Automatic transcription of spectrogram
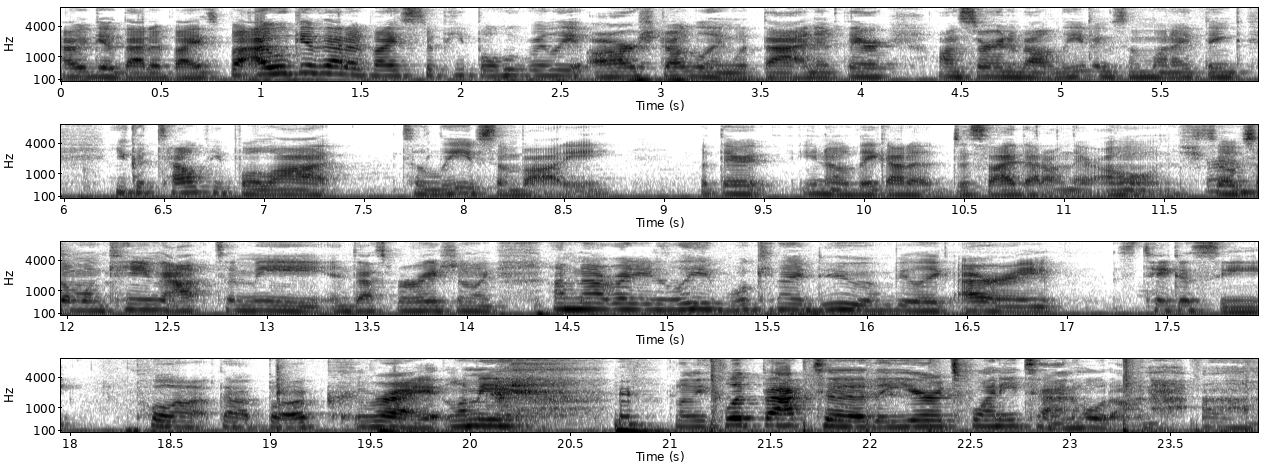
I would give that advice. But I would give that advice to people who really are struggling with that. And if they're uncertain about leaving someone, I think you could tell people a lot to leave somebody. But they're, you know, they got to decide that on their own. Sure. So if someone came out to me in desperation, like, I'm not ready to leave, what can I do? I'd be like, all right, let's take a seat. Pull out that book. Right. Let me let me flip back to the year 2010. Hold on. Um,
